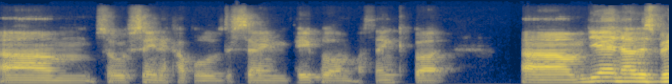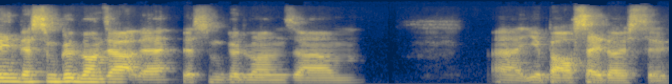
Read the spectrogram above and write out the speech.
Um, so we've seen a couple of the same people, I think. But Um, yeah, no, there's been there's some good ones out there. There's some good ones. Um, uh, yeah, but I'll say those two.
